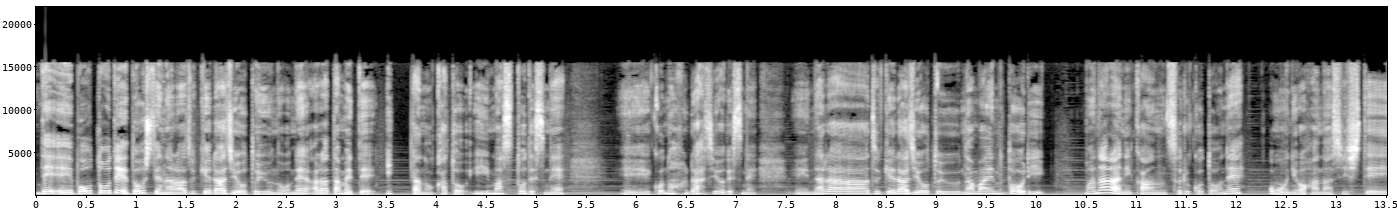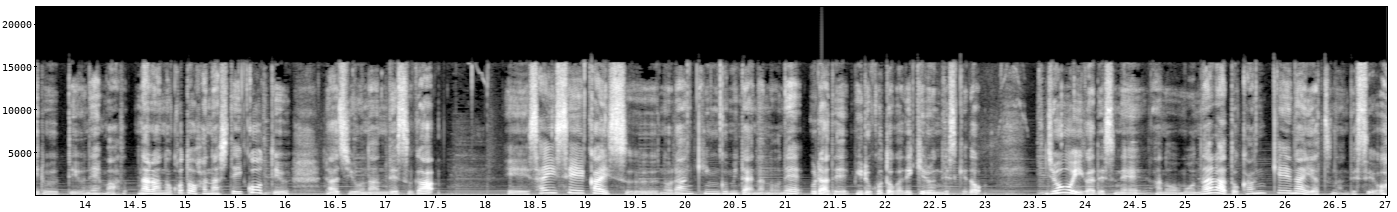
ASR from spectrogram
で、えー、冒頭でどうして奈良漬けラジオというのをね改めて言ったのかと言いますとですね、えー、このラジオですね、えー、奈良漬けラジオという名前の通り、まあ、奈良に関することをね主にお話ししているっていうね、まあ、奈良のことを話していこうっていうラジオなんですが、えー、再生回数のランキングみたいなのをね裏で見ることができるんですけど上位がですねあのもう奈良と関係ないやつなんですよ。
